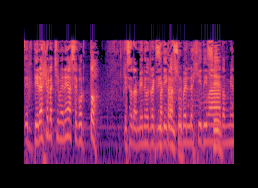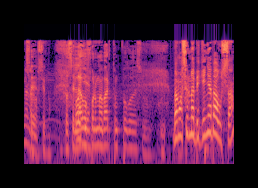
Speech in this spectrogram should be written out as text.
el tiraje a la chimenea se cortó. Que esa también es otra crítica súper legítima Sí, también a. Entonces Oye, Lago forma parte un poco de eso. Vamos a hacer una pequeña pausa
